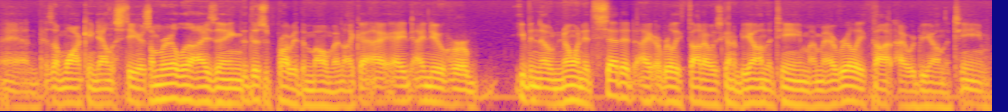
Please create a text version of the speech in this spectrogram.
And as I'm walking down the stairs, I'm realizing that this is probably the moment. Like I, I, I knew Herb, even though no one had said it, I really thought I was going to be on the team. I mean, I really thought I would be on the team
